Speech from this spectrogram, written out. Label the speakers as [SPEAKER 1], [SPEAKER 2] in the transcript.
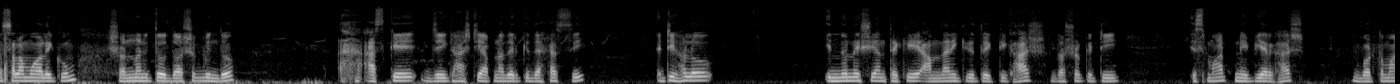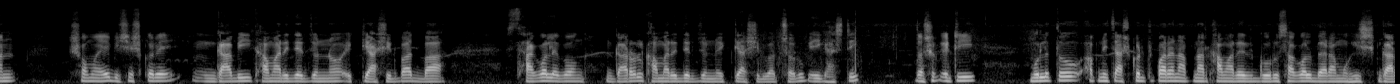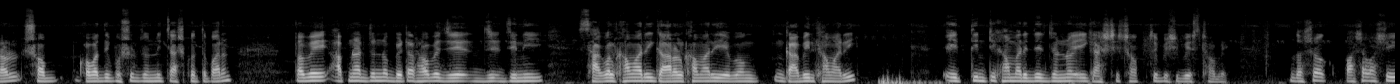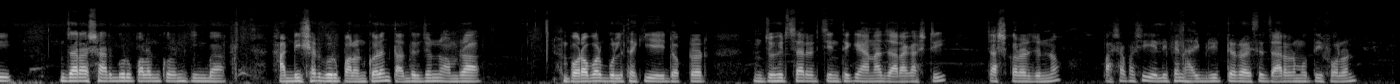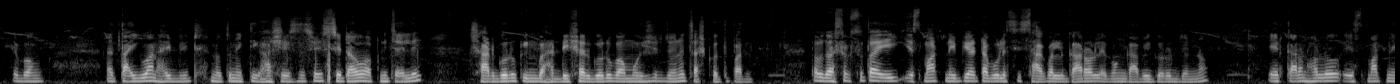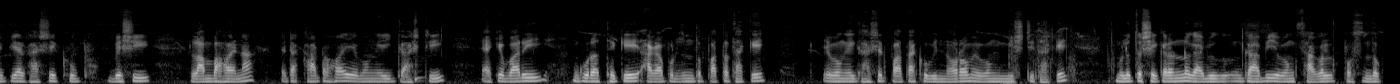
[SPEAKER 1] আসসালামু আলাইকুম, সম্মানিত দর্শকবৃন্দ। আজকে যে ঘাসটি আপনাদেরকে দেখাচ্ছি, এটি হলো ইন্দোনেশিয়ান থেকে আমদানিকৃত একটি ঘাস। দর্শক, এটি স্মার্ট নেপিয়ার ঘাস। বর্তমান সময়ে বিশেষ করে গাবি খামারিদের জন্য একটি আশীর্বাদ বা ছাগল এবং গারল খামারিদের জন্য একটি আশীর্বাদ স্বরূপ এই ঘাসটি। দর্শক, এটি মূলত আপনি চাষ করতে পারেন আপনার খামারের গরু, ছাগল, বেড়া, মহিষ, গারল সব গবাদি পশুর জন্যই চাষ করতে পারেন। তবে আপনার জন্য বেটার হবে যে যিনি ছাগল খামারি, গারল খামারি এবং গাভীর খামারি, এই তিনটি খামারিদের জন্য এই ঘাসটি সবচেয়ে বেশি বেস্ট হবে। দর্শক, পাশাপাশি যারা সার গরু পালন করেন কিংবা হাড্ডি সার গরু পালন করেন, তাদের জন্য আমরা বরাবর বলে থাকি এই ডক্টর জহির স্যারের চীন থেকে আনা জারা গাছটি চাষ করার জন্য। পাশাপাশি এলিফেন্ট হাইব্রিডটা রয়েছে জারার মতোই ফলন এবং তাইওয়ান হাইব্রিড নতুন একটি ঘাস এসেছে, সেটাও আপনি চাইলে সার গরু কিংবা হাড্ডি সার গরু বা মহিষের জন্য চাষ করতে পারেন। তবে দর্শক শ্রোতা, এই স্মার্ট নেপিয়ারটা বলেছি ছাগল, গারল এবং গাভী গরুর জন্য। এর কারণ হলো স্মার্ট নেপিয়ার ঘাসে খুব বেশি লম্বা হয় না, এটা খাটো হয় এবং এই ঘাসটি একেবারেই গোড়া থেকে আগা পর্যন্ত পাতা থাকে। এবং এই ঘাসের পাতা খুবই নরম এবং মিষ্টি থাকে। মূলত সে কারণে গাভী গাভী এবং ছাগল পছন্দ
